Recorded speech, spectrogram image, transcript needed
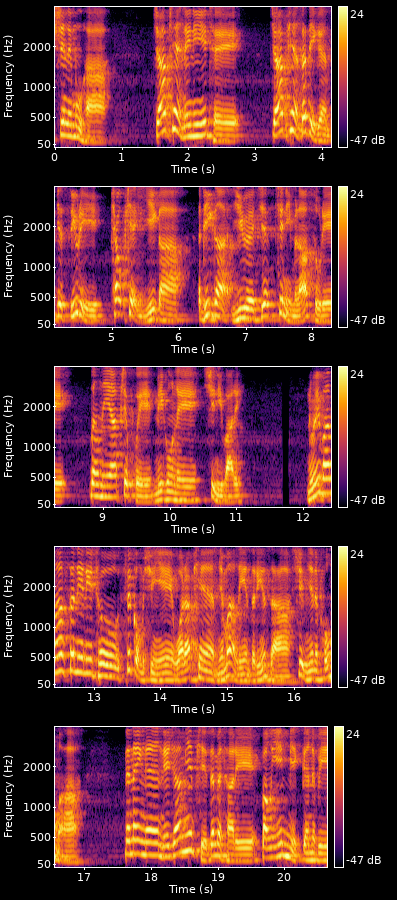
ရှင်းလင်းမှုဟာကြားဖြတ်နေနေရေးထဲကြားဖြတ်တပ်တွေကံပစ္စည်းတွေဖျောက်ဖျက်ရေးကအဓိကရည်ရွယ်ချက်ဖြစ်နေမလားဆိုတဲ့ တန်တရားဖြစ်ဖွယ်မိကွန်းလည်းရှိနေပါတယ်နိုဝင်ဘာလ12ရက်နေ့ထုတ်စစ်ကော်မရှင်ရဲ့ဝါဒဖြန့်မြမလင်းသတင်းစာရှစ်မျက်နှာဖုံးမှာနှစ်နိုင်ငံနေကြားမြင့်ဖြစ်သတ်မှတ်ထားတဲ့ပေါင်ရင်းမြစ်ကန်နဘေ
